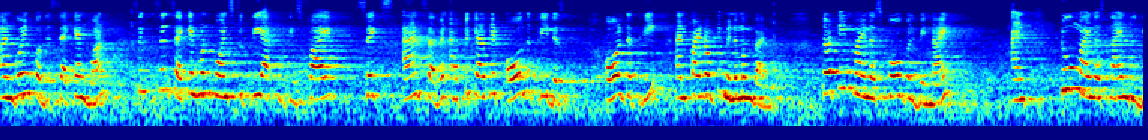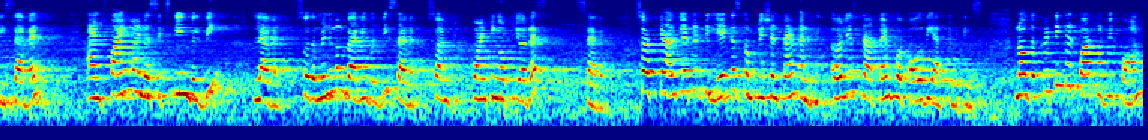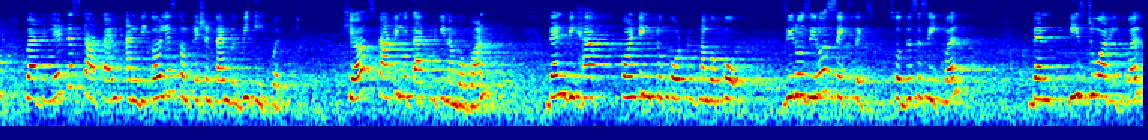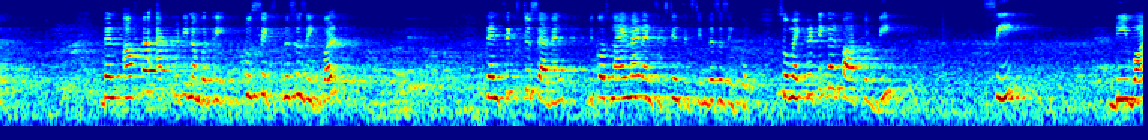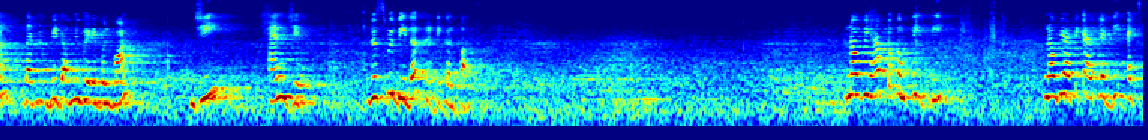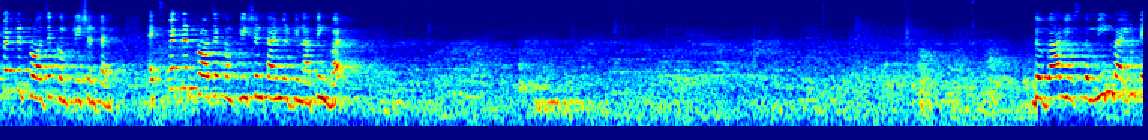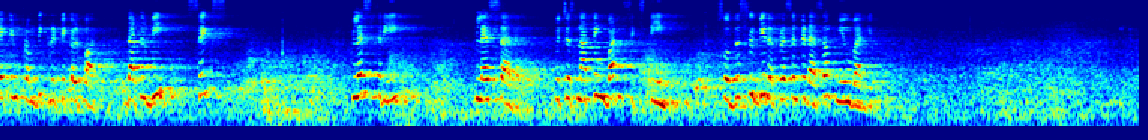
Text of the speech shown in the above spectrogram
And going for the second one, since second one points to 3 activities, 5, 6 and 7, I have to calculate all the 3 all the 3 and find out the minimum value. 13 minus 4 will be 9 and 2 minus 9 will be 7 and 5 minus 16 will be 11. So the minimum value will be 7. So I am pointing out here as 7. So I have calculated the latest completion time and the earliest start time for all the activities. Now the critical path will be formed where the latest start time and the earliest completion time will be equal. Here starting with activity number 1, then we have pointing to four, number 4, 0066. So this is equal. Then these two are equal. Then after activity number 3 to 6, this is equal. Then 6 to 7 because 9, 9 and 16, 16, this is equal. So my critical path will be C, D1 that will be dummy variable 1, G and J. This will be the critical path. Now we have to complete the, now we have to calculate the expected project completion time. Expected project completion time will be nothing but the values, the mean value taken from the critical path. That will be 6 plus 3 plus 7 which is nothing but 16. So this will be represented as a mu value.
